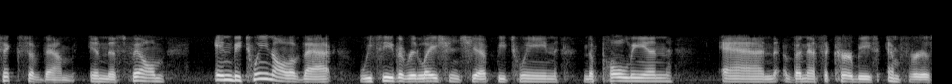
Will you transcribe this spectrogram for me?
six of them in this film. In between all of that, we see the relationship between Napoleon and Vanessa Kirby's Empress,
